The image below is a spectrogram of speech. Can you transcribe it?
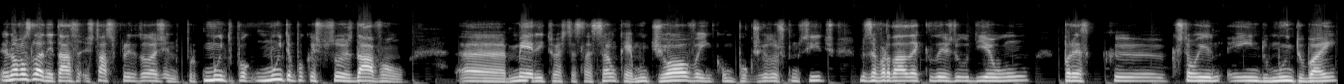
A Nova Zelândia está, está a surpreender toda a gente, porque muito, pouco, muito poucas pessoas davam uh, mérito a esta seleção, que é muito jovem, com poucos jogadores conhecidos, mas a verdade é que desde o dia 1 parece que, que estão indo muito bem.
